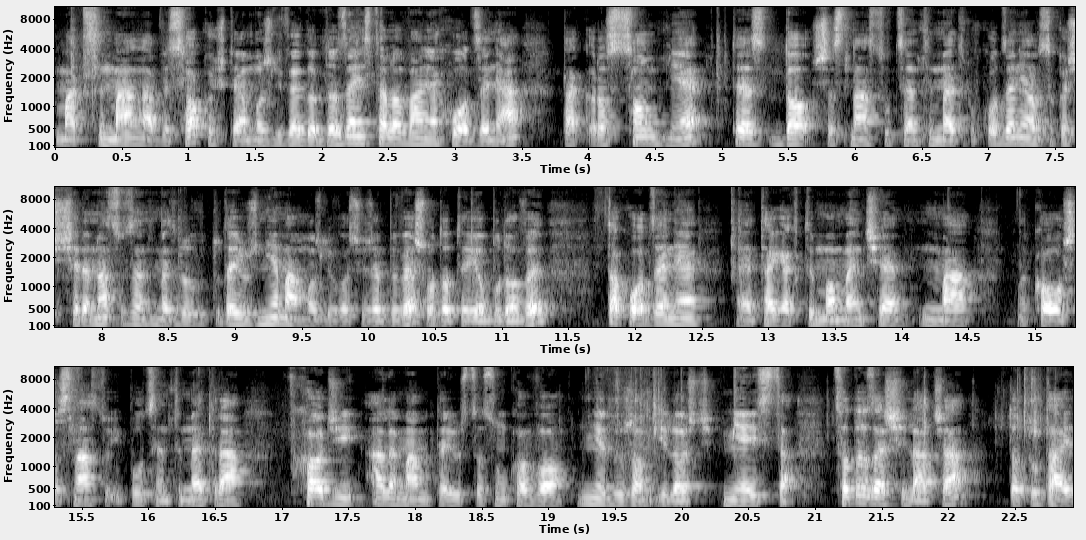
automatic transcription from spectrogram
maksymalna wysokość tego możliwego do zainstalowania chłodzenia, tak rozsądnie, to jest do 16 cm. Chłodzenie o wysokości 17 cm, tutaj już nie ma możliwości, żeby weszło do tej obudowy. To chłodzenie, e, tak jak w tym momencie, ma około 16,5 cm wchodzi, ale mamy tutaj już stosunkowo niedużą ilość miejsca. Co do zasilacza, to tutaj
